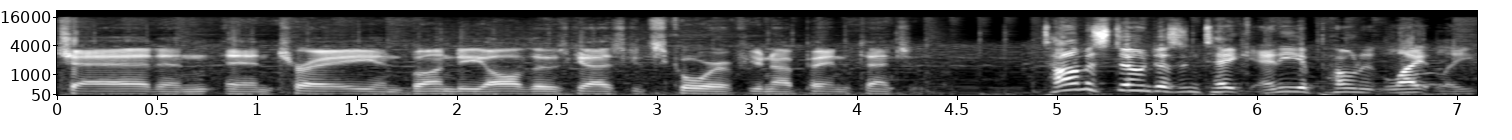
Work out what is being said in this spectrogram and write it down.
Chad and, and Trey and Bundy. All those guys could score if you're not paying attention. Thomas Stone doesn't take any opponent lightly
